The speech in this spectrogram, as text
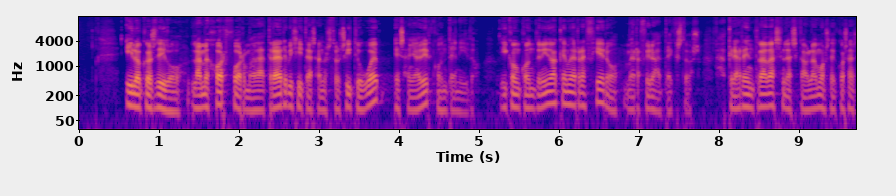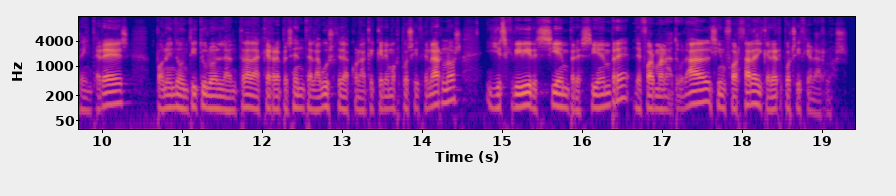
Y lo que os digo, la mejor forma de atraer visitas a nuestro sitio web es añadir contenido. ¿Y con contenido a qué me refiero? Me refiero a textos, a crear entradas en las que hablamos de cosas de interés, poniendo un título en la entrada que represente la búsqueda con la que queremos posicionarnos y escribir siempre, siempre, de forma natural, sin forzar el querer posicionarnos.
